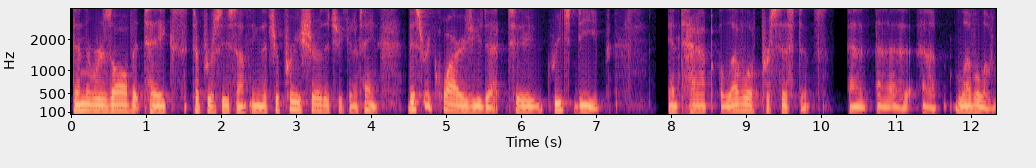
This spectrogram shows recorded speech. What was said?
than the resolve it takes to pursue something that you're pretty sure that you can attain. This requires you to, to reach deep and tap a level of persistence and a, and, a, and a level of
